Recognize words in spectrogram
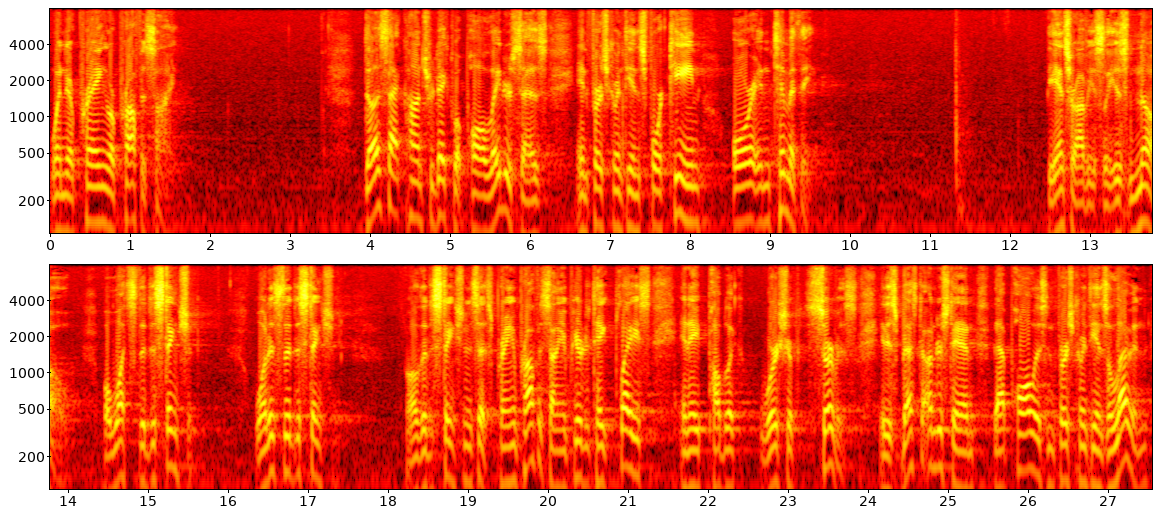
when they're praying or prophesying. Does that contradict what Paul later says in 1 Corinthians 14 or in Timothy? The answer obviously is no. But what's the distinction? What is the distinction? Well, the distinction is this praying and prophesying appear to take place in a public worship service. It is best to understand that Paul is in 1 Corinthians 11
